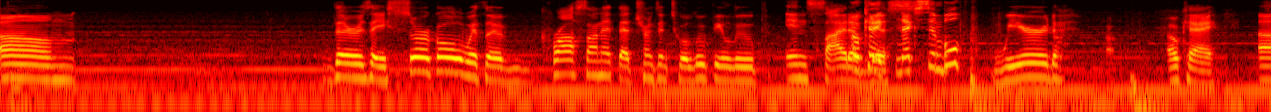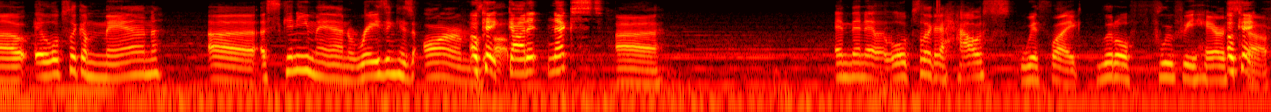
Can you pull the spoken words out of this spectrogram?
Um, there's a circle with a cross on it that turns into a loopy loop inside of Okay, this next symbol? weird. Okay, uh, it looks like a man, uh, a skinny man raising his arms. Okay, up. got it. Next. Uh, and then it looks like a house with like little floofy hair Okay. stuff.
